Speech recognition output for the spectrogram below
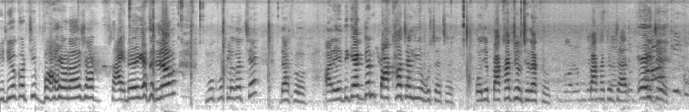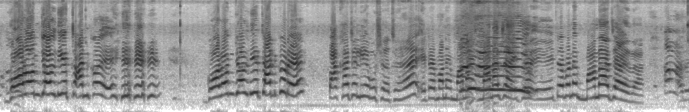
ভিডিও করছি ভাই ওরা সব সাইড হয়ে গেছে সব মুখ মুখ লাগাচ্ছে দেখো আর এদিকে একজন পাখা চালিয়ে বসে আছে। ওই যে পাখা চলছে দেখো। পাখা চলছে আর এই যে গরম জল দিয়ে চান করে গরম জল দিয়ে চান করে পাখা চালিয়ে বসে আছে হ্যাঁ? এটা মানে মানা মানা যায় এটা মানে মানা যায় না। আরে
